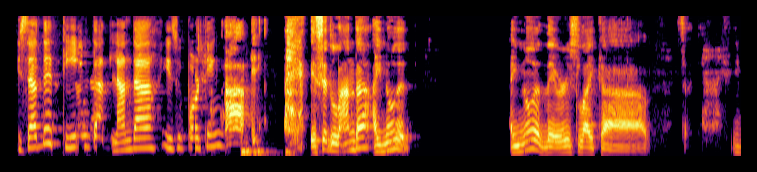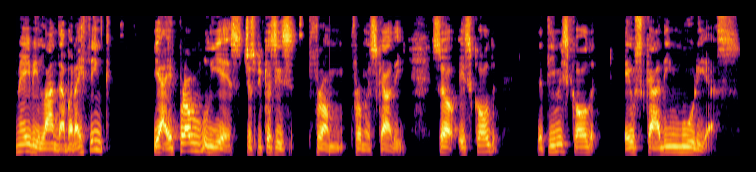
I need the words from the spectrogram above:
Is that the team that Landa is supporting? Ah, is it Landa? I know that. I know that there is like a. It may be Landa, but I think, yeah, it probably is, just because he's from from Euskadi. So it's called. The team is called Euskadi Murias,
